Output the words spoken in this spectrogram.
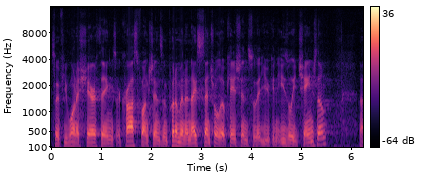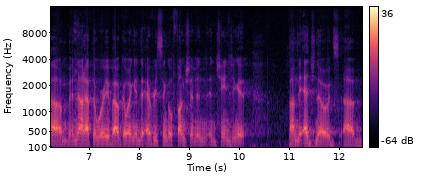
So if you want to share things across functions and put them in a nice central location so that you can easily change them um, and not have to worry about going into every single function and, and changing it on the edge nodes, um,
